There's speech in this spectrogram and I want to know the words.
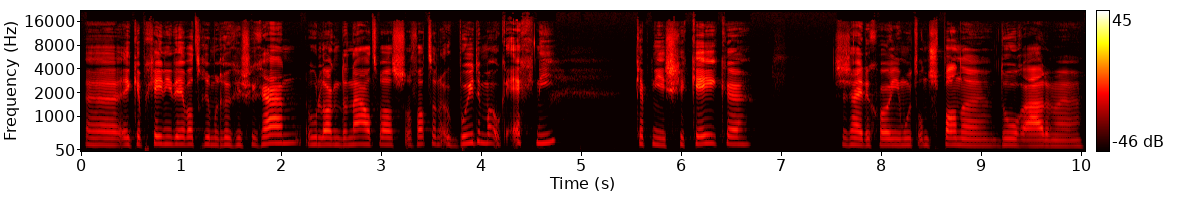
Eh, ik heb geen idee wat er in mijn rug is gegaan. Hoe lang de naald was of wat dan ook. Boeide me ook echt niet. Ik heb niet eens gekeken. Ze zeiden gewoon, je moet ontspannen, doorademen.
